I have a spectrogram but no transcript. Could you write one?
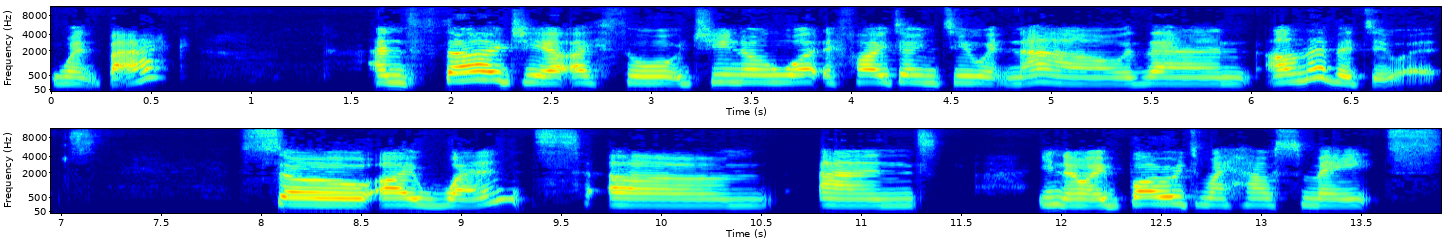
went back. And third year, I thought, do you know what? If I don't do it now, then I'll never do it. So I went um, and, you know, I borrowed my housemate's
